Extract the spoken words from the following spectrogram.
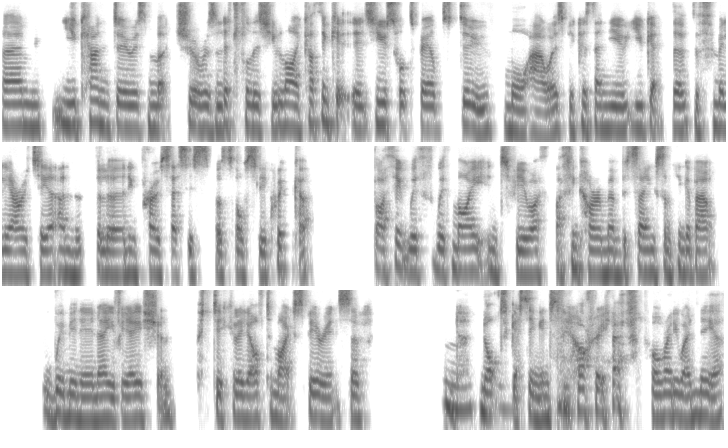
Um, you can do as much or as little as you like. I think it, it's useful to be able to do more hours because then you you get the, the familiarity and the, the learning process is, is, obviously quicker. But I think with with my interview, I, I think I remember saying something about women in aviation, particularly after my experience of mm. not getting into the RAF or anywhere near.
